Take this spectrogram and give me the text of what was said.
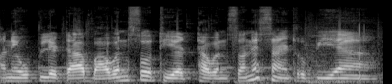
અને ઉપલેટા બાવનસોથી અઠ્ઠાવનસો ને સાઠ રૂપિયા.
